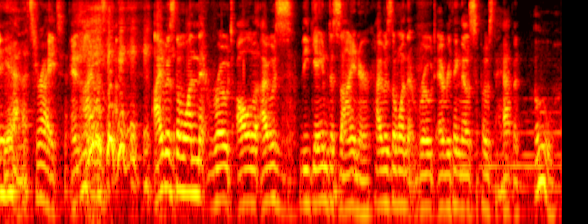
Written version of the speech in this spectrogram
Yeah, that's right. And I was I was the one that wrote all. I was the game designer. I was the one that wrote everything that was supposed to happen. Oh.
